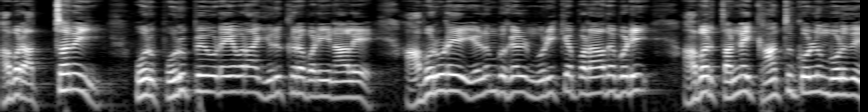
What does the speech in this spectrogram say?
அவர் அத்தனை ஒரு பொறுப்பையுடையவராய் இருக்கிறபடியினாலே அவருடைய எலும்புகள் முறிக்கப்படாதபடி அவர் தன்னை காத்து கொள்ளும் பொழுது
